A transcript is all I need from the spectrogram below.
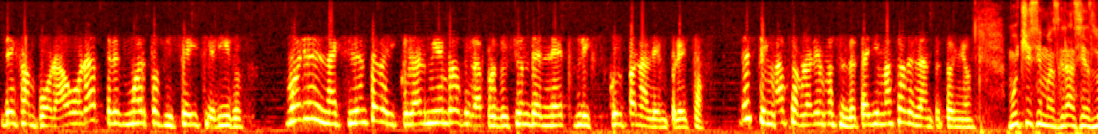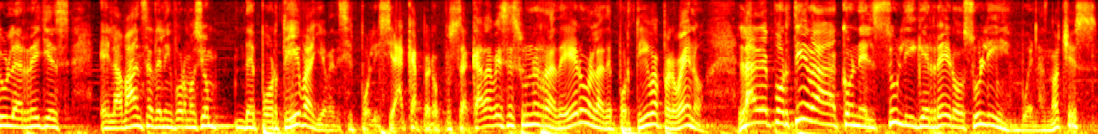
Dejan por ahora tres muertos y seis heridos. Mueren en accidente vehicular miembros de la producción de Netflix, culpan a la empresa. De este más hablaremos en detalle más adelante, Toño. Muchísimas gracias, Lula Reyes. El avance de la información deportiva, ya a decir policiaca, pero pues cada vez es un herradero la deportiva, pero bueno, la deportiva con el Zuli Guerrero. Zuli, buenas noches.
